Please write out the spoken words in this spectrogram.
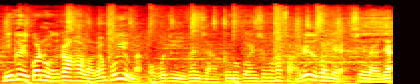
您可以关注我的账号老梁不郁闷，我会继续分享更多关于新闻和法律的观点。谢谢大家。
